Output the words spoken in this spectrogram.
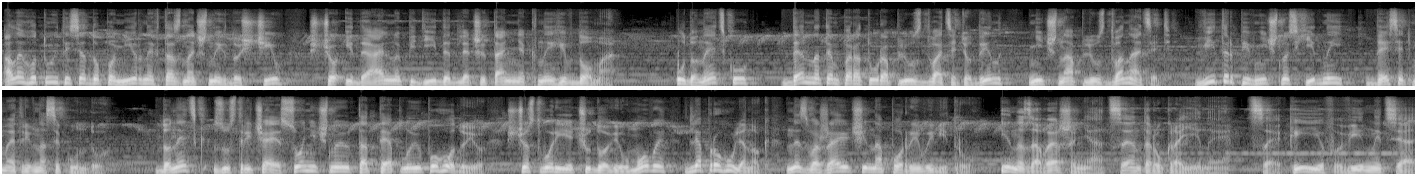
але готуйтеся до помірних та значних дощів, що ідеально підійде для читання книги вдома. У Донецьку денна температура плюс 21, нічна плюс 12, вітер північно-східний 10 метрів на секунду. Донецьк зустрічає сонячною та теплою погодою, що створює чудові умови для прогулянок, незважаючи на пориви вітру. І на завершення центр України це Київ, Вінниця,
